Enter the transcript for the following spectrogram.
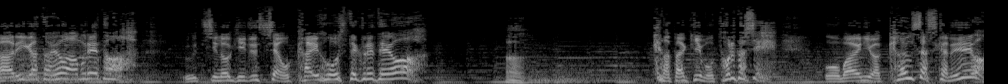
ありがとよアムレート。うちの技術者を解放してくれてよ。ああ。仇も取れたしお前には感謝しかねえよ。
